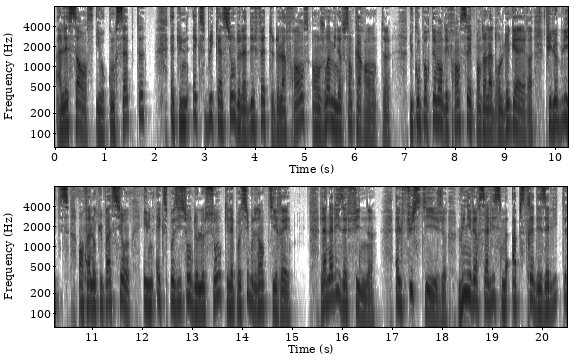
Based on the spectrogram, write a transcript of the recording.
à l'essence et au concept, est une explication de la défaite de la France en juin 1940, du comportement des Français pendant la drôle de guerre, puis le Blitz, enfin l'occupation, et une exposition de leçons qu'il est possible d'en tirer. L'analyse est fine. Elle fustige l'universalisme abstrait des élites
